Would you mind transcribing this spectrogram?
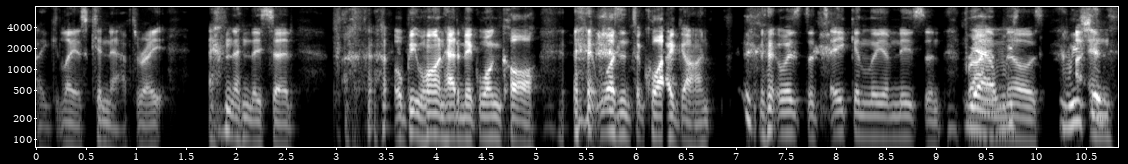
like Leia's kidnapped, right? And then they said Obi Wan had to make one call. It wasn't to Qui Gon. It was to Taken Liam Neeson, Bryan we- Mills. we Uh, should and-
